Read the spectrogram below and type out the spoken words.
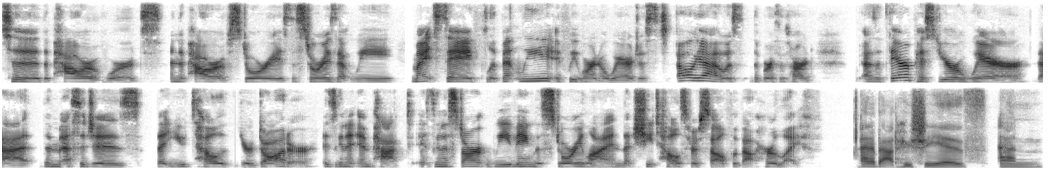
to the power of words and the power of stories, the stories that we might say flippantly if we weren't aware, just, oh, yeah, it was the birth was hard. As a therapist, you're aware that the messages that you tell your daughter is going to impact, it's going to start weaving the storyline that she tells herself about her life. And about who she is and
